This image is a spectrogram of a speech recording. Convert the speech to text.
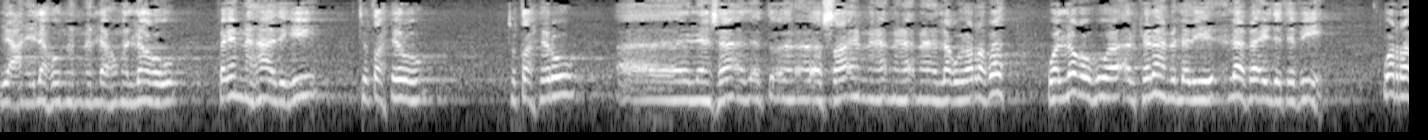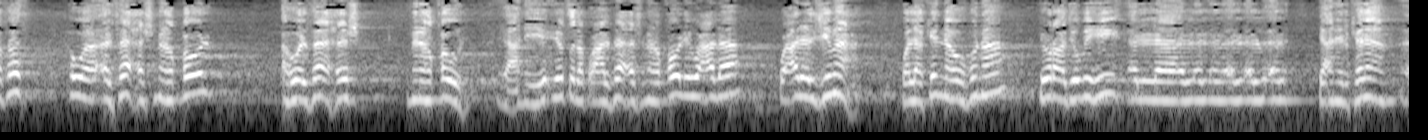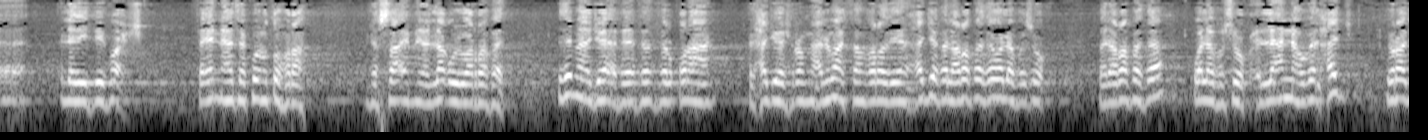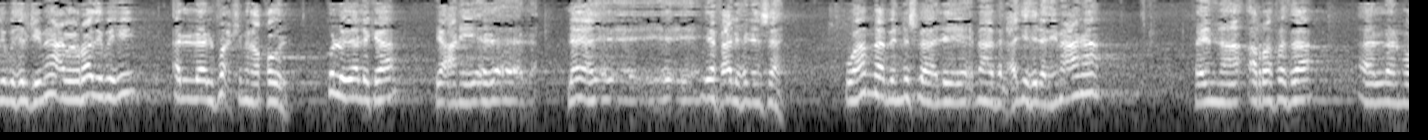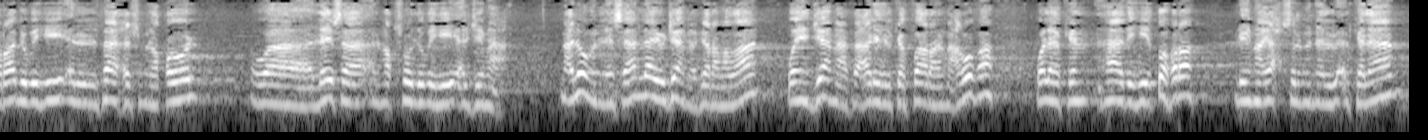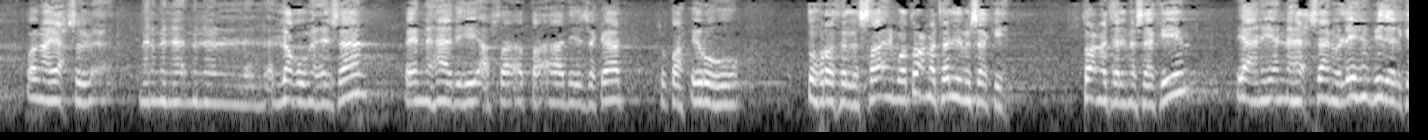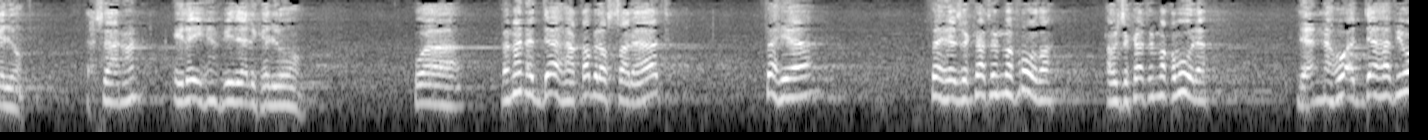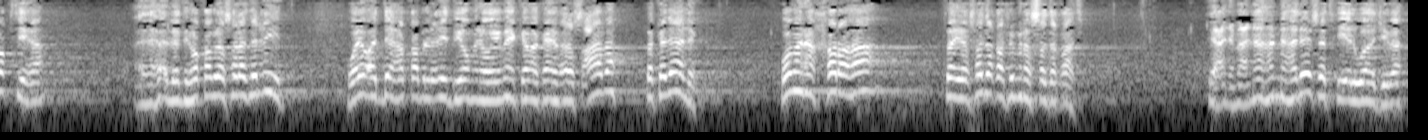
يعني له من من له من لغو فإن هذه تطهر تطهر آه، الإنسان الصائم من من اللغو والرفث واللغو هو الكلام الذي لا فائدة فيه والرفث هو الفاحش من القول هو الفاحش من القول. يعني يطلق على الفاحش من القول وعلى وعلى الجماع ولكنه هنا يراد به ال ال ال ال يعني الكلام آه، الذي فيه فحش فإنها تكون طهرة للصائم من اللغو والرفث. مثل ما جاء في, في, في القرآن الحج أشهر معلومات فمن فرض الحج فلا رفث ولا فسوق. فلا رفث ولا فسوق إلا أنه في الحج يراد به الجماع ويراد به الفحش من القول. كل ذلك يعني لا يفعله الإنسان. وأما بالنسبة لما في الحديث الذي معنا فإن الرفث المراد به الفاحش من القول وليس المقصود به الجماع. معلوم أن الإنسان لا يجامع في رمضان وإن جامع فعليه الكفارة المعروفة ولكن هذه طهرة لما يحصل من الكلام وما يحصل من من من اللغو من الإنسان فإن هذه هذه الزكاة تطهره طهرة للصائم وطعمة للمساكين. طعمة للمساكين يعني أنها إحسان إليهم في ذلك اليوم. إحسان إليهم في ذلك اليوم. و فمن أداها قبل الصلاة فهي فهي زكاة مفروضة أو زكاة مقبولة. لأنه أداها في وقتها الذي هو قبل صلاة العيد. ولو أداها قبل العيد بيوم أو يومين كما كان يفعل الصحابة فكذلك. ومن أخرها فهي صدقة من الصدقات. يعني معناها أنها ليست هي الواجبة.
